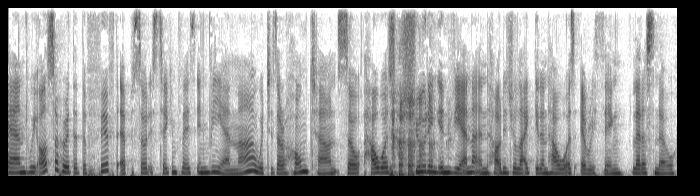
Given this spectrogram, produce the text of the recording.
And we also heard that the fifth episode is taking place in Vienna, which is our hometown. So, how was shooting in Vienna and how did you like it and how was everything? Let us know.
